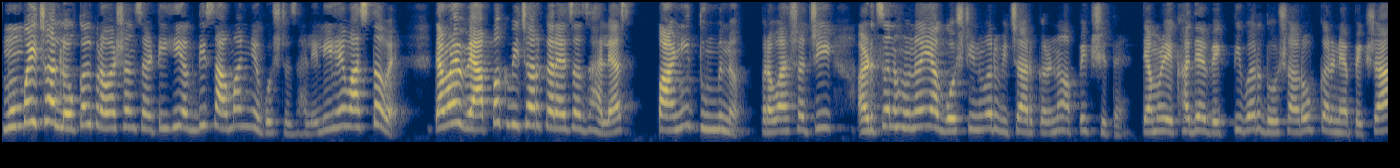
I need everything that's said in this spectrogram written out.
मुंबईच्या लोकल प्रवाशांसाठी ही अगदी सामान्य गोष्ट झालेली. हे वास्तव आहे. त्यामुळे त्यामुळे व्यापक विचार करायचा झाल्यास पाणी तुंबणं प्रवाशाची अडचण होणं या गोष्टींवर विचार करणं अपेक्षित आहे. त्यामुळे एखाद्या व्यक्तीवर दोषारोप करण्यापेक्षा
